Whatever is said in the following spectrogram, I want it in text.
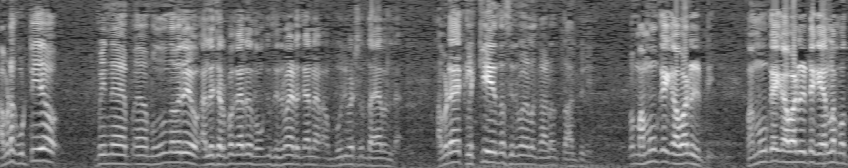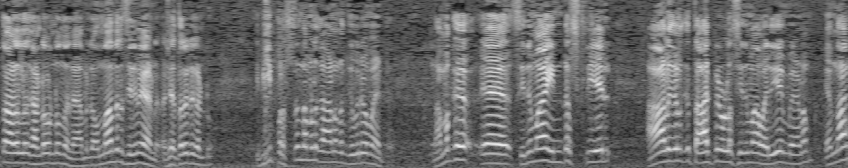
അവിടെ കുട്ടിയോ പിന്നെ മുതിർന്നവരെയോ അല്ലെ ചെറുപ്പക്കാരെയോ നോക്കി സിനിമ എടുക്കാൻ ഭൂരിപക്ഷം തയ്യാറല്ല. അവിടെ ക്ലിക്ക് ചെയ്യുന്ന സിനിമകൾക്കാണ് താല്പര്യം. ഇപ്പൊ മമ്മൂക്കയ്ക്ക് അവാർഡ് കിട്ടി. മമ്മൂക്കയ്ക്ക് അവാർഡ് കിട്ടി കേരളം മൊത്തം ആളുകൾ കണ്ടുകൊണ്ടൊന്നുമില്ല. നമ്മൾ ഒന്നാം തരം സിനിമയാണ്. പക്ഷെ എത്ര പേര് കണ്ടു? ഈ പ്രശ്നം നമ്മൾ കാണുന്നത് ഗൗരവമായിട്ട്. നമുക്ക് സിനിമ ഇൻഡസ്ട്രിയിൽ ആളുകൾക്ക് താല്പര്യമുള്ള സിനിമ വരികയും വേണം. എന്നാൽ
